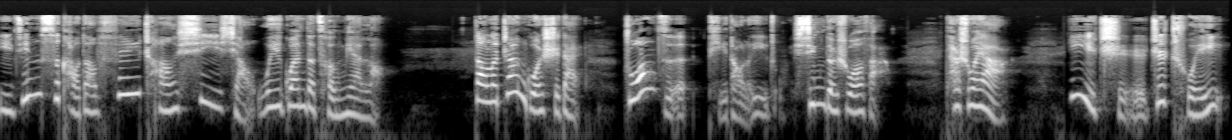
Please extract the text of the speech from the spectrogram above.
已经思考到非常细小微观的层面了。到了战国时代。庄子提到了一种新的说法，他说呀：“一尺之锤，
